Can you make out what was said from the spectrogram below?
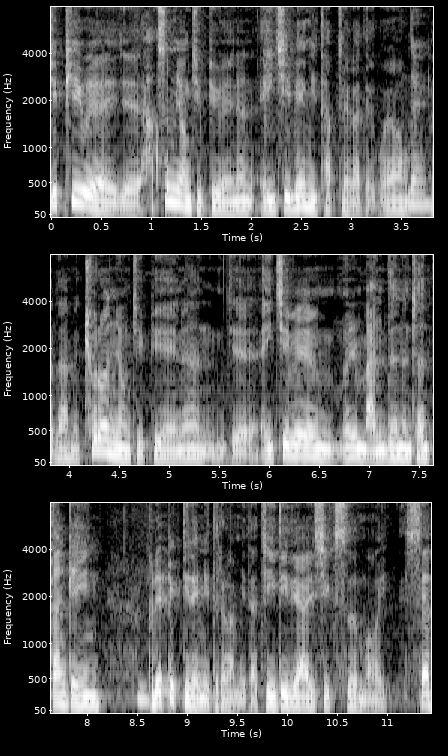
GPU에 이제 학습용 GPU에는 HBM이 탑재가 되고요. 네. 그다음에 추론용 GPU에는 이제 HBM을 만드는 전 단계인 그래픽 디램이 들어갑니다. GDDR6, 뭐, 7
